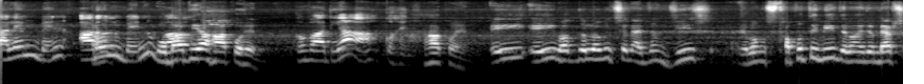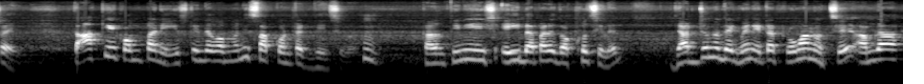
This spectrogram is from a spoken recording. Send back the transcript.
Salem Ben Aaron Ben Obadiah Ha Cohen. Obadiah Cohen. Ha Cohen. এই এই ভদ্রলোক ছিলেন একজন জিস এবং স্থপতিবিদ এবং একজন ব্যবসায়ী। তাকে company East India company sub contract দিয়েছিল? কারণ তিনি এই- ব্যাপারে দক্ষ ছিলেন। যার জন্য দেখবেন এটা প্রমাণ হচ্ছে, আমরা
